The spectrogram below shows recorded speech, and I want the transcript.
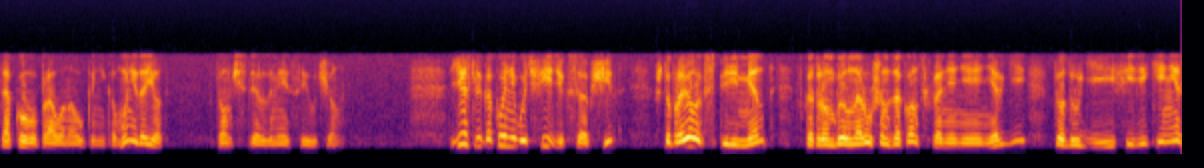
Такого права наука никому не дает, в том числе, разумеется, и ученым. Если какой-нибудь физик сообщит, что провел эксперимент, котором был нарушен закон сохранения энергии, то другие физики не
